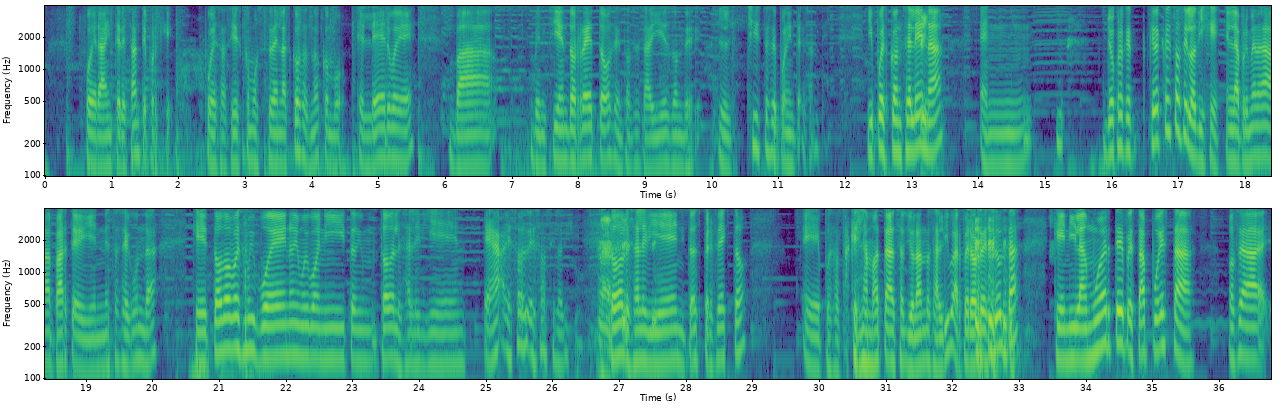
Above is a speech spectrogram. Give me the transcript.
fuera interesante porque pues así es como suceden las cosas, ¿no? Como el héroe va venciendo retos, entonces ahí es donde el chiste se pone interesante. Y pues con Selena, en yo creo que creo que esto se lo dije en la primera parte y en esta segunda que todo es muy bueno y muy bonito y todo le sale bien. Ah, eso eso sí lo dije. Ah, todo le sale bien y todo es perfecto. Eh, pues hasta que la mata Yolanda Saldívar. Pero resulta que ni la muerte está puesta O sea,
